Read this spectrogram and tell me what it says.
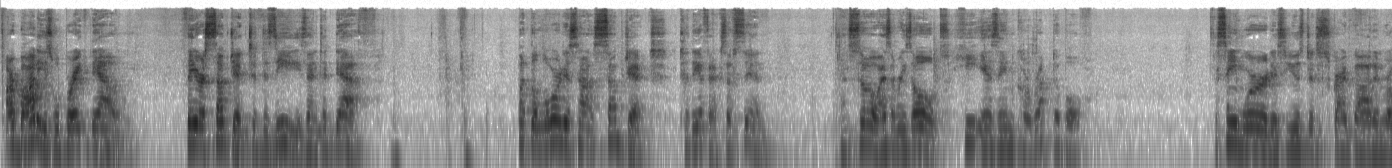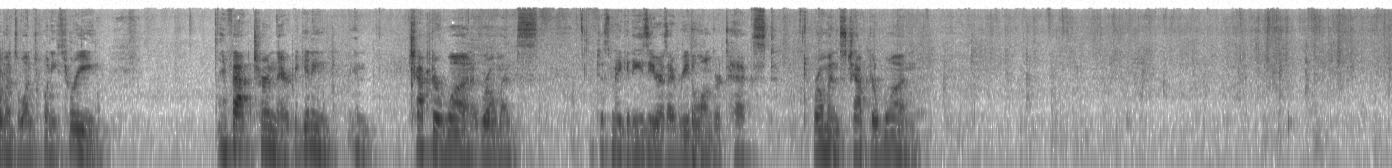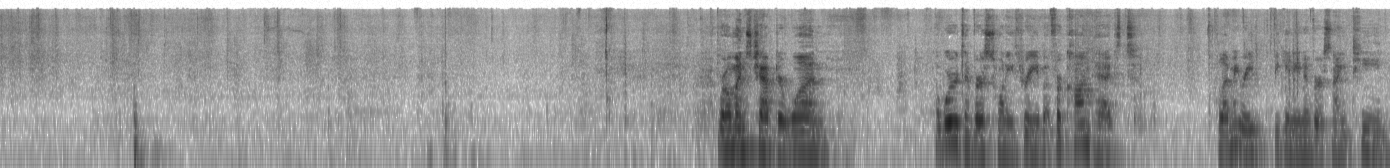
Our bodies will break down. They are subject to disease and to death. But the Lord is not subject to the effects of sin. And so, as a result, he is incorruptible. The same word is used to describe God in Romans 1:23. In fact, turn there, beginning in chapter 1 of Romans. Just make it easier as I read a longer text. Romans chapter 1. Romans chapter 1, the words in verse 23, but for context, let me read beginning in verse 19.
